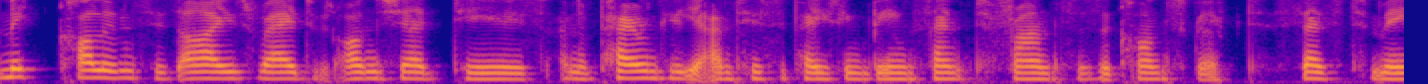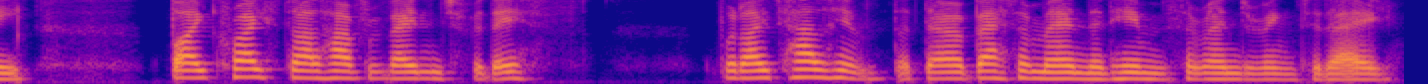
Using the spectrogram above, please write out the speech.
Mick Collins, his eyes red with unshed tears and apparently anticipating being sent to France as a conscript, says to me, By Christ, I'll have revenge for this. But I tell him that there are better men than him surrendering today.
